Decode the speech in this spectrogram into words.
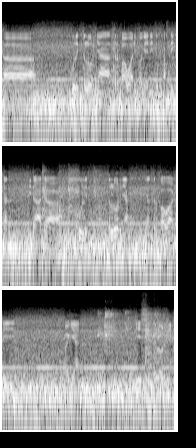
uh, kulit telurnya terbawa di bagian itu. Pastikan tidak ada kulit telurnya yang terbawa di bagian isi telurnya.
